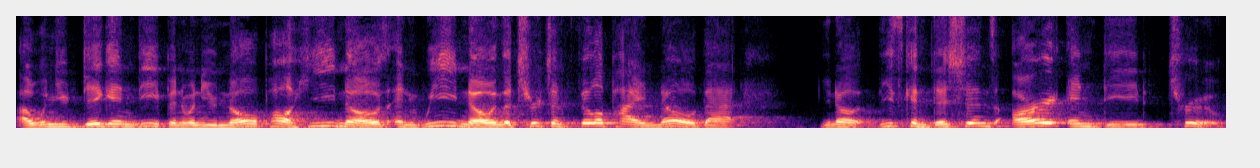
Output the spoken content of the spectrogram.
Uh, when you dig in deep and when you know Paul, he knows, and we know, and the church in Philippi know that, you know, these conditions are indeed true.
